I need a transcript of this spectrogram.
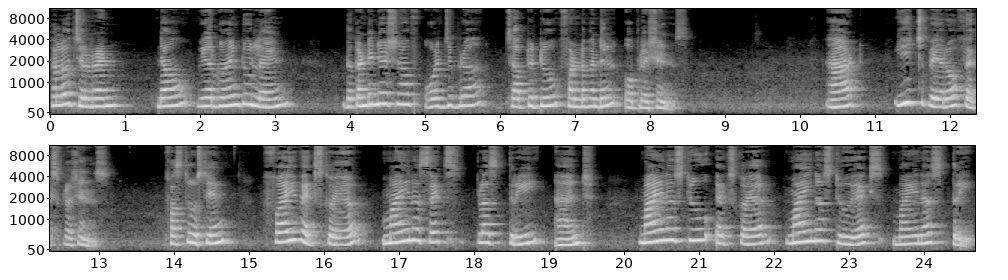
Hello children. Now we are going to learn the continuation of algebra chapter 2 fundamental operations. Add each pair of expressions. First question 5x square minus x plus 3 and minus 2x square minus 2x minus 3.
